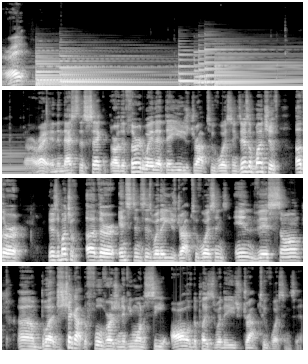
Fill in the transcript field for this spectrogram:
All right. Right, and then that's the second or the third way that they use drop two voicings. There's a bunch of other there's a bunch of other instances where they use drop two voicings in this song, um, but just check out the full version if you want to see all of the places where they use drop two voicings in.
